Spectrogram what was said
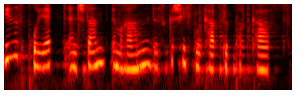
Dieses Projekt entstand im Rahmen des Geschichtenkapsel-Podcasts.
